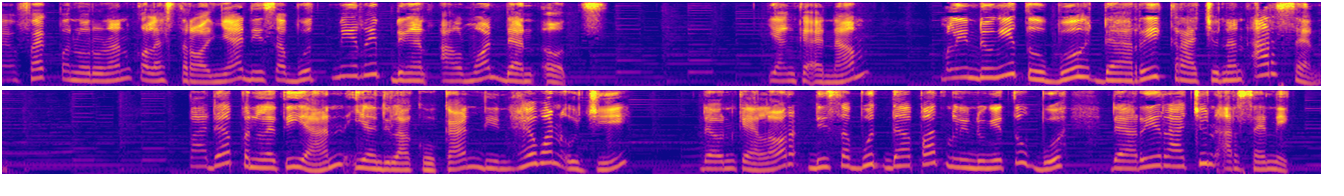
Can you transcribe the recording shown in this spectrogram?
efek penurunan kolesterolnya disebut mirip dengan almond dan oats. Yang keenam, melindungi tubuh dari keracunan arsen. Pada penelitian yang dilakukan di hewan uji, daun kelor disebut dapat melindungi tubuh dari racun arsenik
